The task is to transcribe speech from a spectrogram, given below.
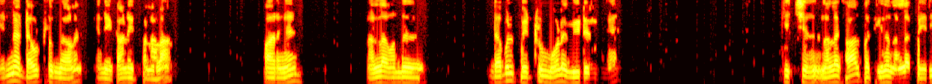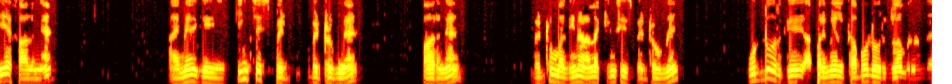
என்ன டவுட் இருந்தாலும் என்னை காண்டக்ட் பண்ணலாம். பாருங்கள் நல்லா வந்து டபுள் பெட்ரூமோட வீடு இருக்குங்க. கிச்சன் நல்ல ஹால் பார்த்தீங்கன்னா நல்ல பெரிய ஹாலுங்க அதுமாரி கிங் சைஸ் பெட் பெட்ரூம்ங்க பாருங்கள் பெட்ரூம் பார்த்தீங்கன்னா நல்லா கிங் சைஸ் பெட்ரூமு வுட்டும் இருக்குது அப்புறமேல் கபோர்டு ஒர்க்கெலாம் அந்த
